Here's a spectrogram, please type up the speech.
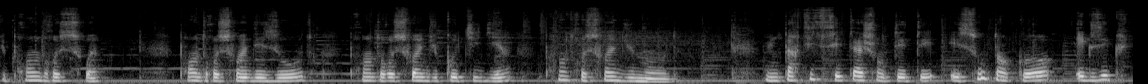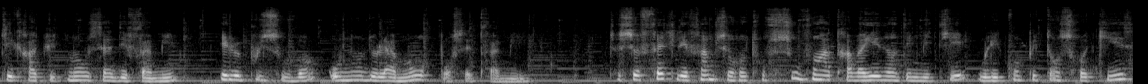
du prendre soin. Prendre soin des autres, prendre soin du quotidien, prendre soin du monde. Une partie de ces tâches ont été et sont encore exécutées gratuitement au sein des familles et le plus souvent au nom de l'amour pour cette famille. De ce fait, les femmes se retrouvent souvent à travailler dans des métiers où les compétences requises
